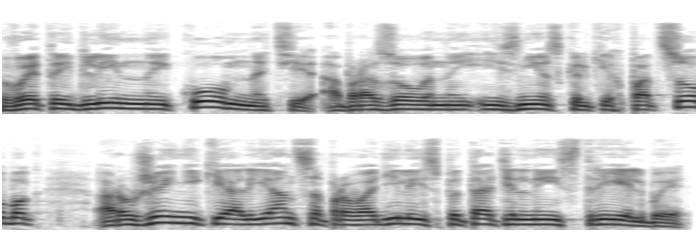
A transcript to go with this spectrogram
В этой длинной комнате, образованной из нескольких подсобок, оружейники Альянса проводили испытательные стрельбы,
